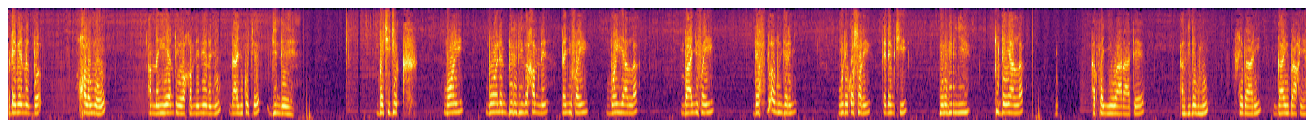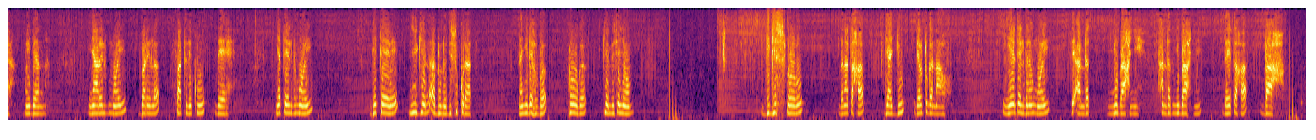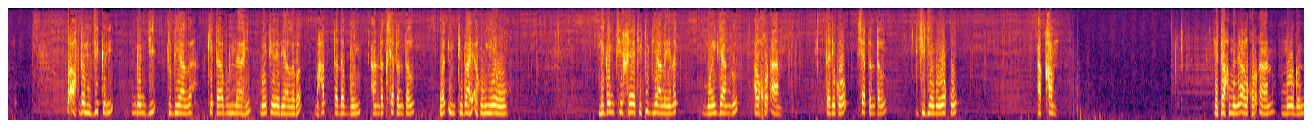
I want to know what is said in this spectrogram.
bu demee nag ba xolam wow am na yent yoo xam ne nee nañu daañu ko ca dindee ba ci jëkk mooy mboolem béréb yi nga xam ne dañu fay mooy yàlla mbaa ñu fay def lu amul njariñ mu di ko sori te dem ci béréb yi ñuy tudde yàlla ak fa ñuy waaraatee ak di déglu xibaar yi gaa yu baax ya muy benn ñaareel bi mooy bari la fàttaliku dee ñetteel bi mooy di teewe ñiy génn àdduna di sukkuraat nañu def ba rooga génn ca ñoom di gis loolu dana taxa jaajju deltu gannaaw ñeenteel bi nag mooy di ànd ak ñu baax ñi ànd ak ñu baax ñi day taxa baax wa afdalu zikri ngën ji tudd yàlla kitaabullaahi mooy téereb yàlla ba maxat tadabburi ànd ak setantal wal intibaahi ak yeewoo li gën ci xeeti tudd yàlla yi nag mooy jàng alxuraan te di ko setantal di ci jéem a yokku ak xam li tax mu ne alxuraan moo gën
